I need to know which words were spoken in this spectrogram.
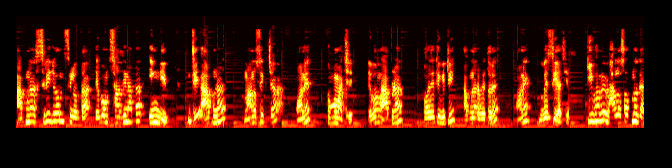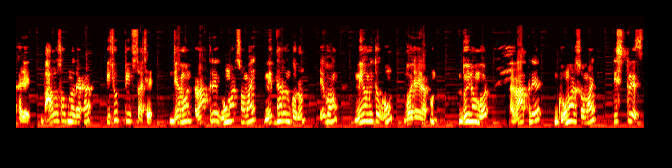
আপনার সৃজনশীলতা এবং স্বাধীনতার ইঙ্গিত, যে আপনার মানসিক চাপ অনেক কম আছে এবং আপনার পজিটিভিটি আপনার ভেতরে অনেক বেশি আছে। কীভাবে ভালো স্বপ্ন দেখা যায়? ভালো স্বপ্ন দেখার কিছু টিপস আছে। যেমন রাত্রে ঘুমার সময় নির্ধারণ করুন এবং নিয়মিত ঘুম বজায় রাখুন। দুই নম্বর, রাত্রে ঘুমার সময় স্ট্রেস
